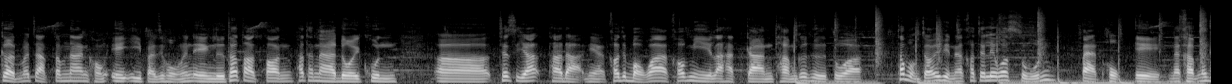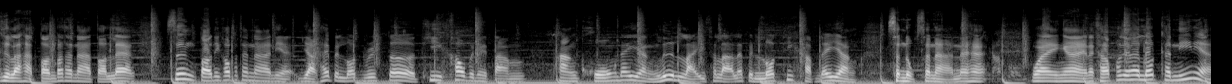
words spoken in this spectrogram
เกิดมาจากตำนานของ AE 86 นั่นเอง หรือถ้าตอนตอนพัฒนาโดยคุณ เทสยะทาดะเนี่ยเขาจะบอกว่าเขามีรหัสการทำก็คือตัว ถ้าผมจำไม่ผิดนะเขาจะเรียกว่า 086A นะครับนั่นคือรหัสตอนพัฒนาตอนแรก ซึ่งตอนที่เขาพัฒนาเนี่ยอยากให้เป็นรถดริฟเตอร์ที่เข้าไปในตามทางโค้งได้อย่างลื่นไหลอิสระ และเป็นรถที่ขับได้อย่างสนุกสนานนะฮะว่ายง่ายนะครับ เพราะฉะนั้นรถคันนี้เนี่ย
